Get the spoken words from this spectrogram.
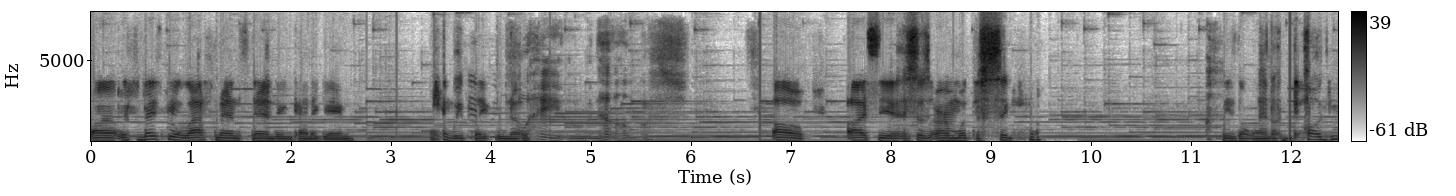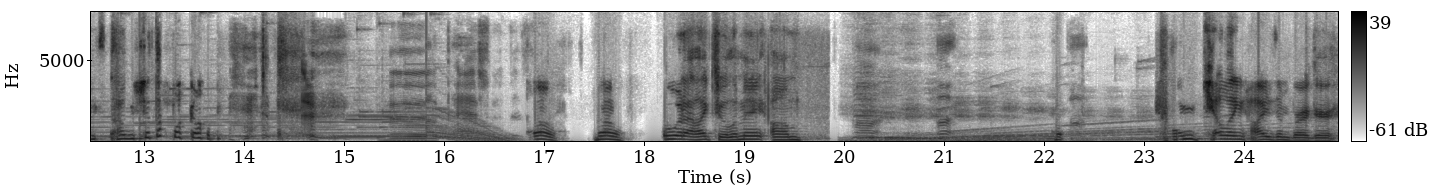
Uh, it's basically a last man standing kind of game. And we play Uno. Play Uno. Oh, I see it. It says arm with the signal. Please don't land on doggies. Oh, shut the fuck up. uh, pass with this. Oh, no. Who would I like to eliminate? Um, Uh, uh, I'm killing Heisenberger.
